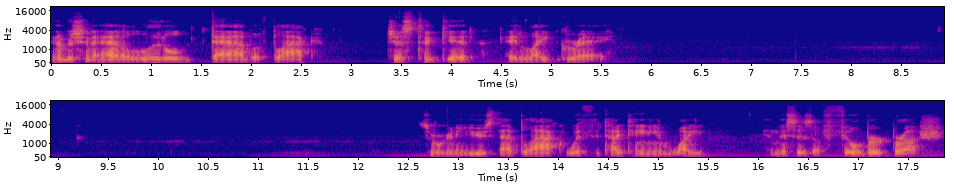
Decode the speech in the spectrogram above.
And I'm just going to add a little dab of black just to get a light gray. So we're going to use that black with the titanium white. And this is a filbert brush.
